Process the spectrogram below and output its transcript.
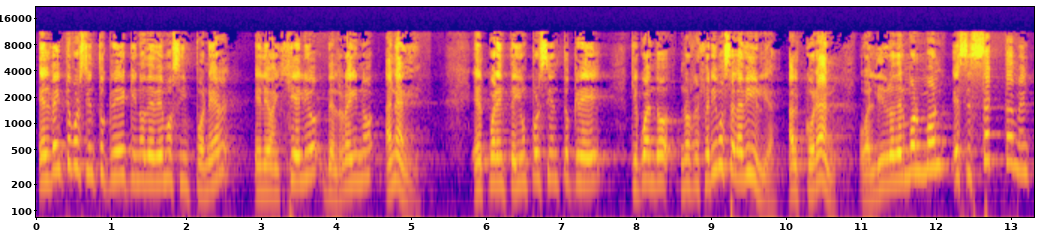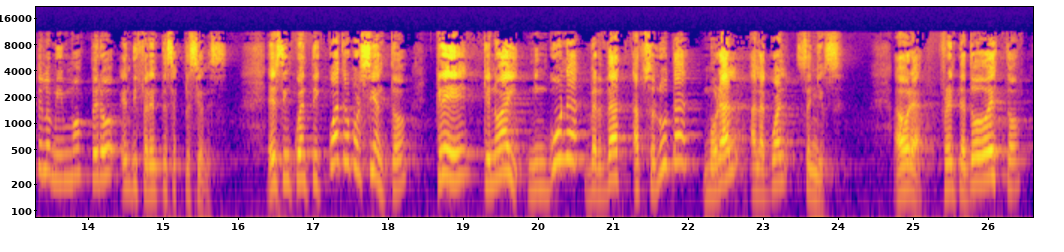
El 20% cree que no debemos imponer el Evangelio del reino a nadie. El 41% cree que cuando nos referimos a la Biblia, al Corán o al libro del Mormón, es exactamente lo mismo, pero en diferentes expresiones. El 54% cree que no hay ninguna verdad absoluta moral a la cual ceñirse. Ahora, frente a todo esto,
